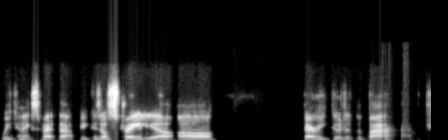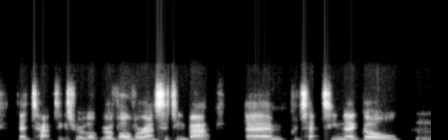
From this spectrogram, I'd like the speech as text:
we can expect that because Australia are very good at the back. Their tactics revolve around sitting back, um, protecting their goal. Mm.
